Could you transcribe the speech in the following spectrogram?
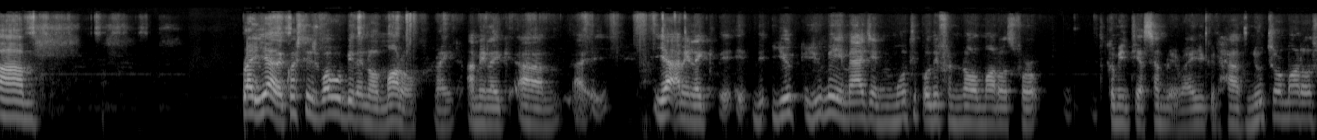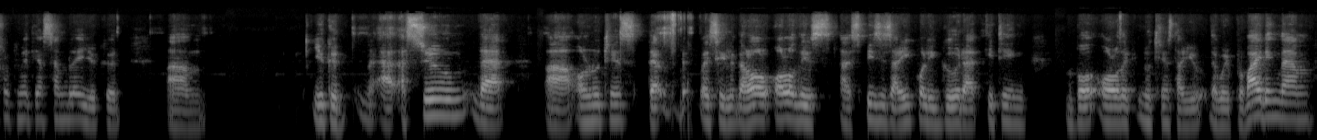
Um, right. Yeah. The question is, what would be the null model, right? I mean, like, um, I, yeah. I mean, like, it, you you may imagine multiple different null models for community assembly, right? You could have neutral models for community assembly. You could um, you could assume that uh, all nutrients that basically that all, all of these uh, species are equally good at eating all the nutrients that you that we're providing them.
